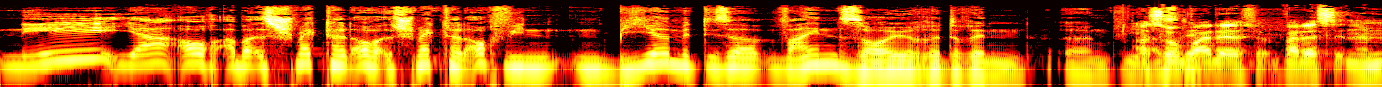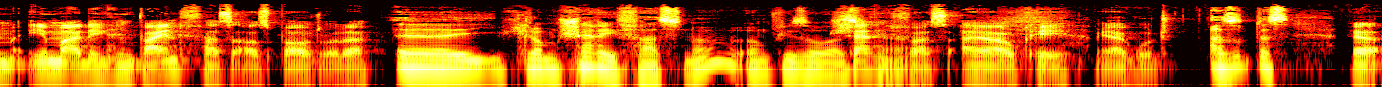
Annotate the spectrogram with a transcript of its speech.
Nee, ja auch, aber es schmeckt halt auch, es schmeckt halt auch wie ein Bier mit dieser Weinsäure drin irgendwie. Ach so, also weil das, weil das in einem ehemaligen Weinfass ausbaut, oder? Äh, ich glaube ein Sherryfass, ne? Irgendwie sowas. Sherryfass, ja. ah ja, okay, ja gut. Also das, ja.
